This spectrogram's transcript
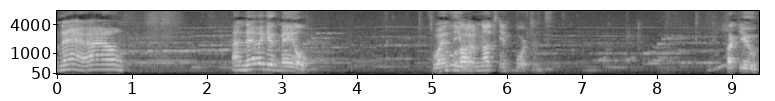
Now. I never get mail. 20 You are not important. Fuck you.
